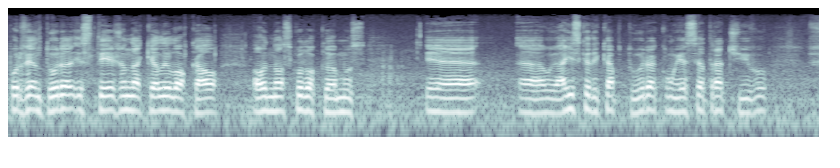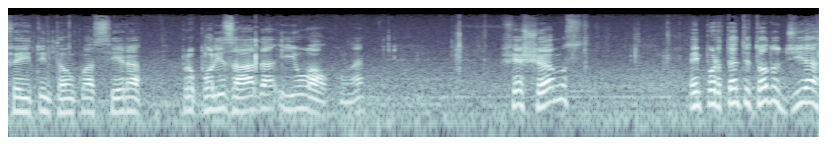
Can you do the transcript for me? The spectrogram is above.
porventura, estejam naquele local onde nós colocamos a isca de captura com esse atrativo feito então com a cera propolizada e o álcool. Né? Fechamos. É importante todo dia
